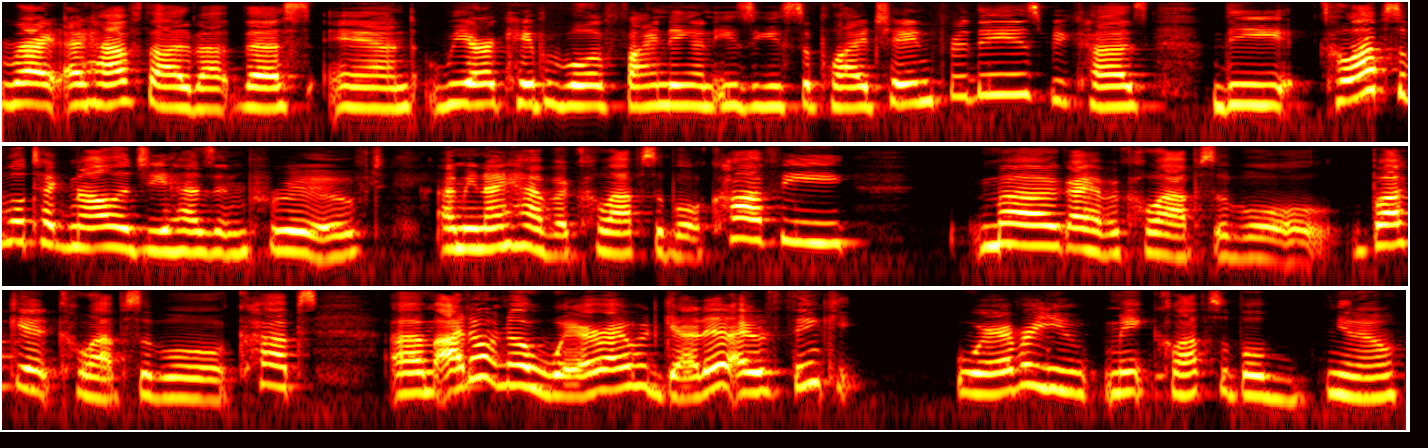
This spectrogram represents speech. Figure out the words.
Right, I have thought about this, and we are capable of finding an easy supply chain for these because the collapsible technology has improved. I mean, I have a collapsible coffee mug, I have a collapsible bucket, collapsible cups. Um, I don't know where I would get it. I would think wherever you make collapsible, you know,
